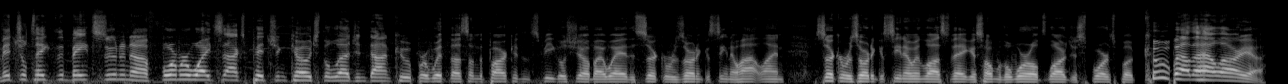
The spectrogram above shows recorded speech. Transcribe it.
Mitch will take the bait soon enough. Former White Sox pitching coach, the legend Don Cooper, with us on the Parkins and Spiegel Show by way of the Circa Resort and Casino Hotline. Circa Resort and Casino in Las Vegas, home of the world's largest sports book. Coop, how the hell are you?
